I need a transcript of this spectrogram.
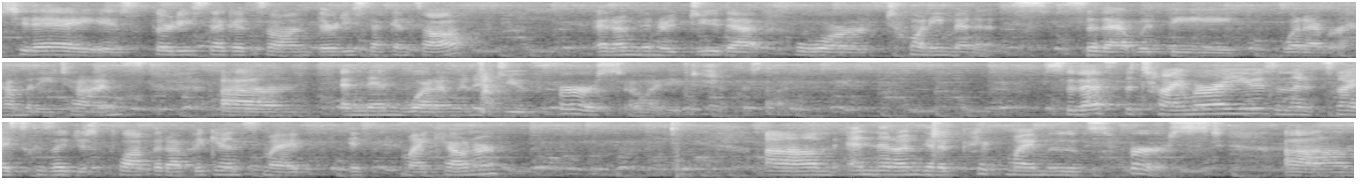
today is 30 seconds on, 30 seconds off. And I'm going to do that for 20 minutes. So that would be whatever, how many times. Um, and then what I'm going to do first, oh, I need to shut this off. So that's the timer I use, and then it's nice because I just plop it up against my if, my counter. Um, and then I'm going to pick my moves first. Um,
